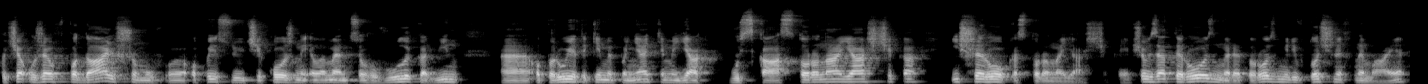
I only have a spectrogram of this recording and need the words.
Хоча уже в подальшому, е, описуючи кожний елемент цього вулика, він е, оперує такими поняттями, як вузька сторона ящика і широка сторона ящика. Якщо взяти розміри, то розмірів точних немає,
